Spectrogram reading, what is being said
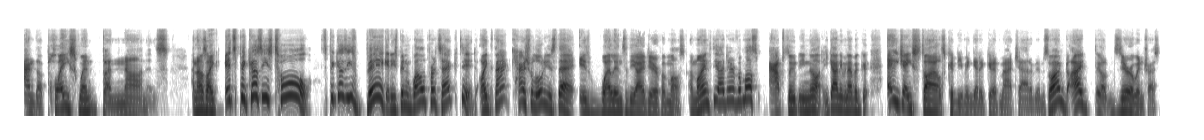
and the place went bananas. And I was like, it's because he's tall. It's because he's big and he's been well protected. Like that casual audience there is well into the idea of Omos. Am I into the idea of Omos? Absolutely not. He can't even have a good AJ Styles couldn't even get a good match out of him. So I'm I got zero interest.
